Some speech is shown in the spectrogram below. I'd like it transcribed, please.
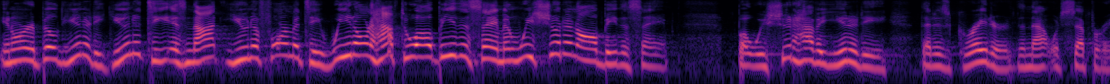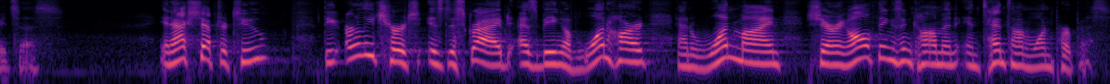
in order to build unity. Unity is not uniformity. We don't have to all be the same, and we shouldn't all be the same. But we should have a unity that is greater than that which separates us. In Acts chapter 2, the early church is described as being of one heart and one mind, sharing all things in common, intent on one purpose.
